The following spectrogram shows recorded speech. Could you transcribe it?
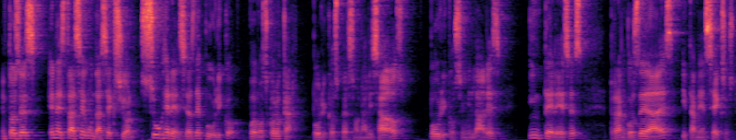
Entonces, en esta segunda sección, sugerencias de público, podemos colocar públicos personalizados, públicos similares, intereses, rangos de edades y también sexos.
